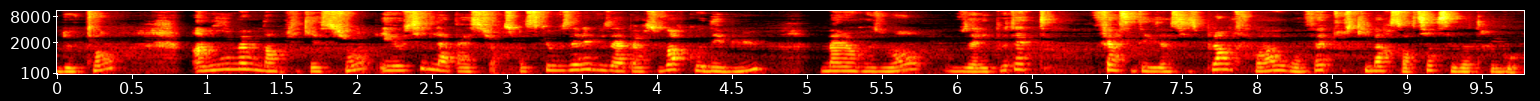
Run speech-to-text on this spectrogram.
de temps, un minimum d'implication et aussi de la patience parce que vous allez vous apercevoir qu'au début, malheureusement, vous allez peut-être faire cet exercice plein de fois où en fait tout ce qui va ressortir c'est votre ego.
